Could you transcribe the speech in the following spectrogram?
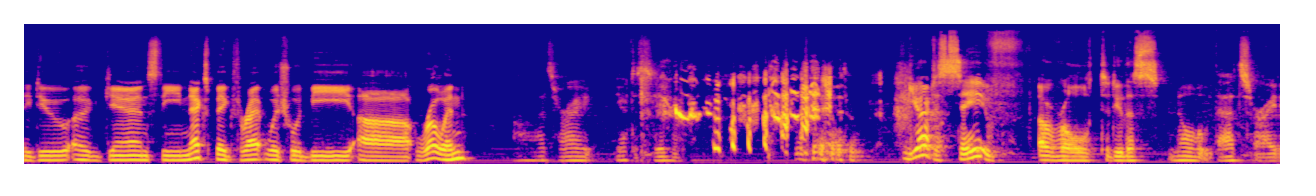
they do against the next big threat which would be uh rowan Oh, that's right. You have to save it. you have to save a roll to do this. No, that's right.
